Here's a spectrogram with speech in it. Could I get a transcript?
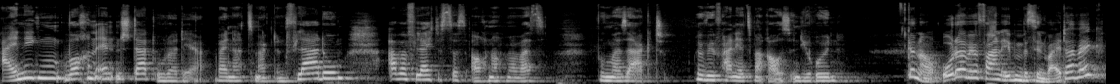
einigen Wochenenden statt oder der Weihnachtsmarkt in Fladung, aber vielleicht ist das auch nochmal was, wo man sagt, wir fahren jetzt mal raus in die Rhön. Genau. Oder wir fahren eben ein bisschen weiter weg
